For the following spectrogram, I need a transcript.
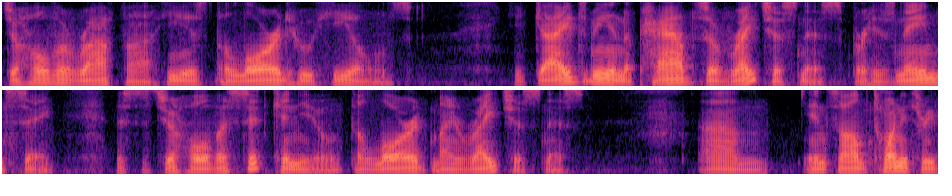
Jehovah Rapha, He is the Lord who heals. He guides me in the paths of righteousness for his name's sake. This is Jehovah Tsidkenu, the Lord my righteousness. Um, in Psalm 23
